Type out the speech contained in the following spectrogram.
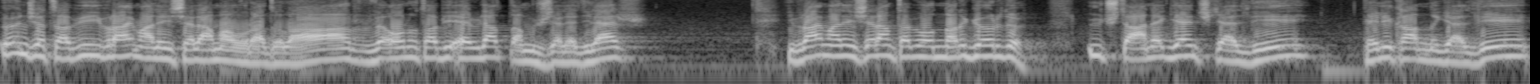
Önce tabii İbrahim Aleyhisselam'a uğradılar ve onu tabii evlatla müjdelediler. İbrahim Aleyhisselam tabii onları gördü. Üç tane genç geldi, delikanlı geldi.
